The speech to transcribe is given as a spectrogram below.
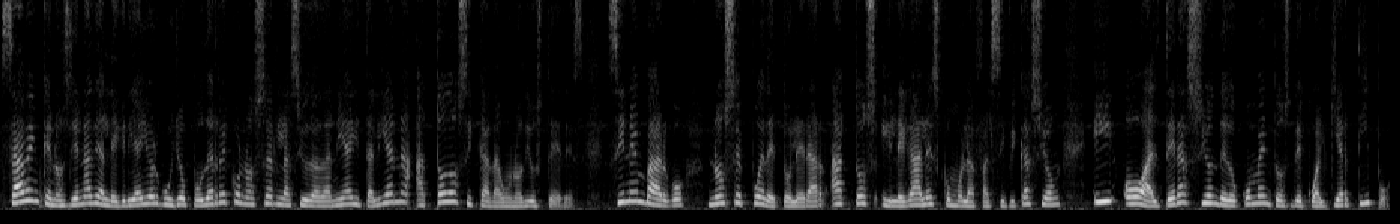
Saben que nos llena de alegría y orgullo poder reconocer la ciudadanía italiana a todos y cada uno de ustedes. Sin embargo, no se puede tolerar actos ilegales como la falsificación y o alteración de documentos de cualquier tipo,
